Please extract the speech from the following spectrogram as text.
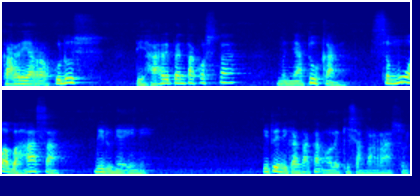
Karya Roh Kudus di hari Pentakosta menyatukan semua bahasa di dunia ini. Itu yang dikatakan oleh kisah para rasul.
